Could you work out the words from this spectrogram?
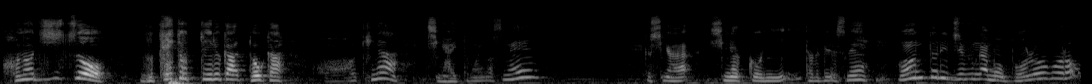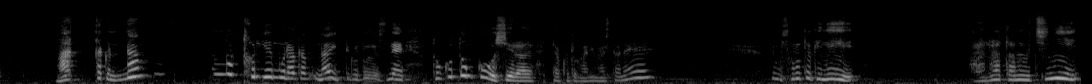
この事実を受け取っているかどうか大きな違いと思いますね。私が進学校にいた時ですね本当に自分がもうボロボロ全く何の取り柄もないってことをですね。とことんこう教えられたことがありましたね。でもその時にあなたのうちに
